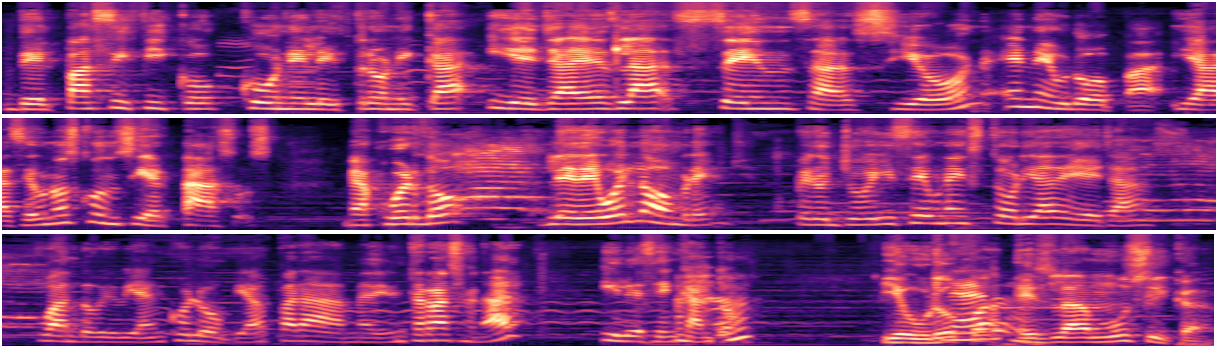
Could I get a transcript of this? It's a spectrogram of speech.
del Pacífico con electrónica y ella es la sensación en Europa y hace unos conciertazos. Me acuerdo, le debo el nombre, pero yo hice una historia de ella cuando vivía en Colombia para medio internacional y les encantó. Ajá. Y Europa Claro. es la música,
